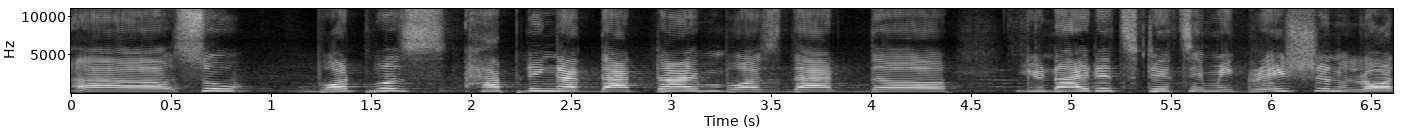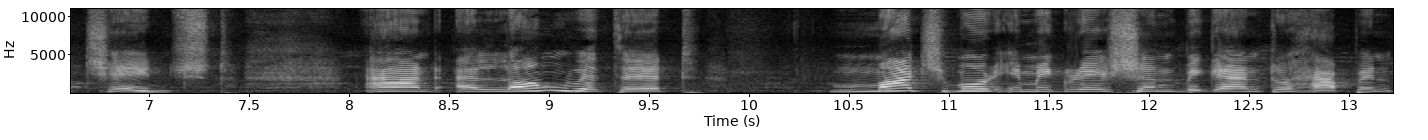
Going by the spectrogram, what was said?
uh, so what was happening at that time was that the United States immigration law changed. And along with it, much more immigration began to happen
